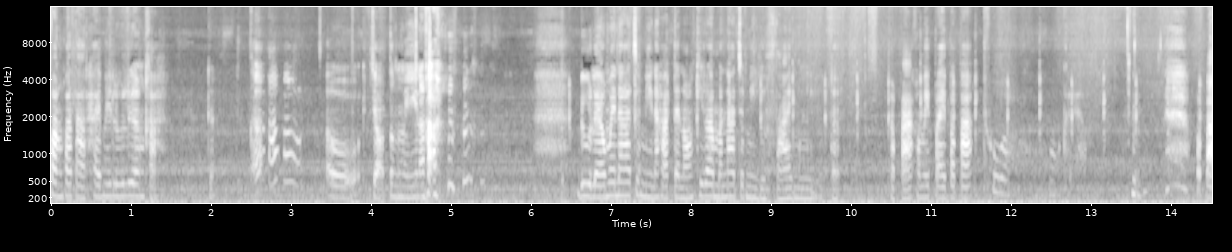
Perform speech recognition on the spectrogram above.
ฟังภาษาไทยไม่รู้เรื่องค่ะเดี๋ยวเอ้าเอ้าเอ้าโอ้จอดตรงนี้นะคะ ดูแล้วไม่น่าจะมีนะคะ แต่น้องคิดว่ามันน่าจะมีอยู่ซ้ายมืออยู่แต่ป๊าป๊าเขาไม่ไปป๊าป๊าทั่วโอเคครับป๊าป๊า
